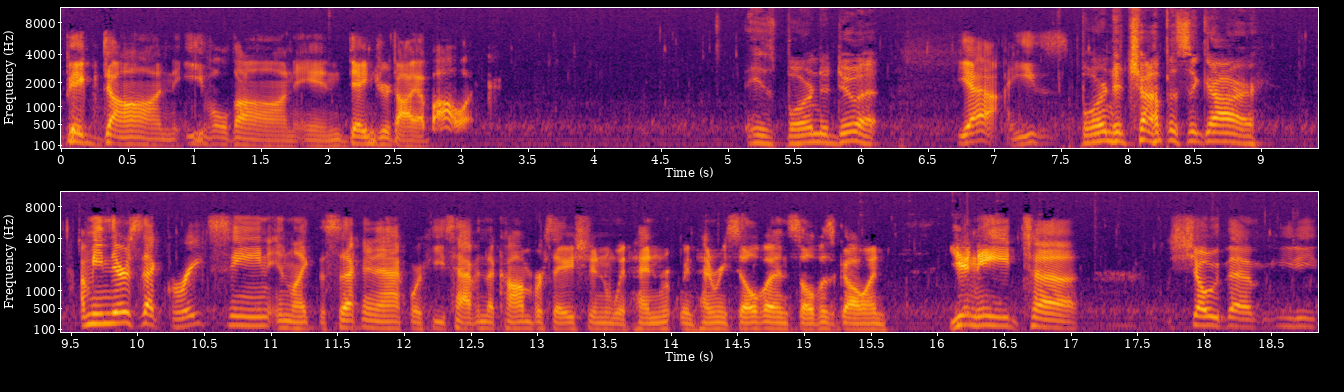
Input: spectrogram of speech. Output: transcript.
Big Don, Evil Don in Danger Diabolik. He's born to do it. Yeah, he's Born to chomp a cigar. I mean, there's that great scene in like the second act where he's having the conversation with Henry, with Henry Silva, and Silva's going, "You need to show them you need,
